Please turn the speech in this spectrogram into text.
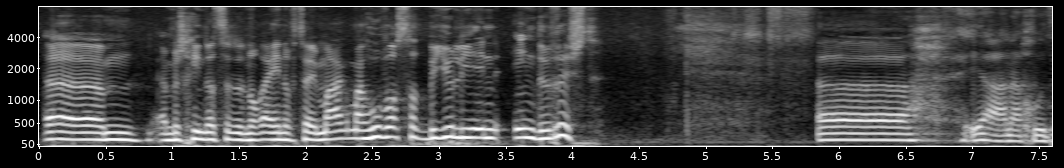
Ehm, en misschien dat ze er nog één of twee maken. Maar hoe was dat bij jullie in, in de rust? Eh, ja, nou goed.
